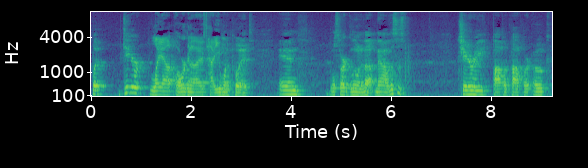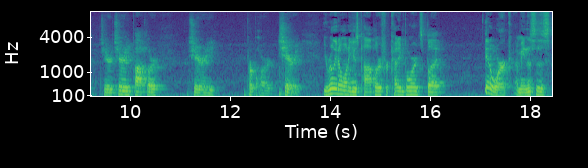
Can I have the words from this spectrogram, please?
But get your layout organized, how you want to put it, and we'll start gluing it up. Now, this is cherry, poplar, poplar, oak, cherry, cherry, poplar, cherry, purple heart, cherry. You really don't want to use poplar for cutting boards, but it'll work. I mean, this is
